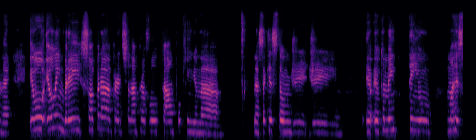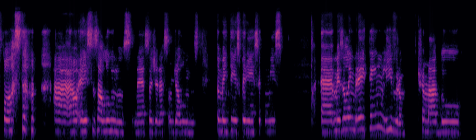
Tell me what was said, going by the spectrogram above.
Né? Eu, eu lembrei, só para adicionar, para voltar um pouquinho na, nessa questão de. de eu, eu também tenho uma resposta a, a, esses alunos, né, geração de alunos, também tenho experiência com isso. É, mas eu lembrei, tem um livro chamado,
